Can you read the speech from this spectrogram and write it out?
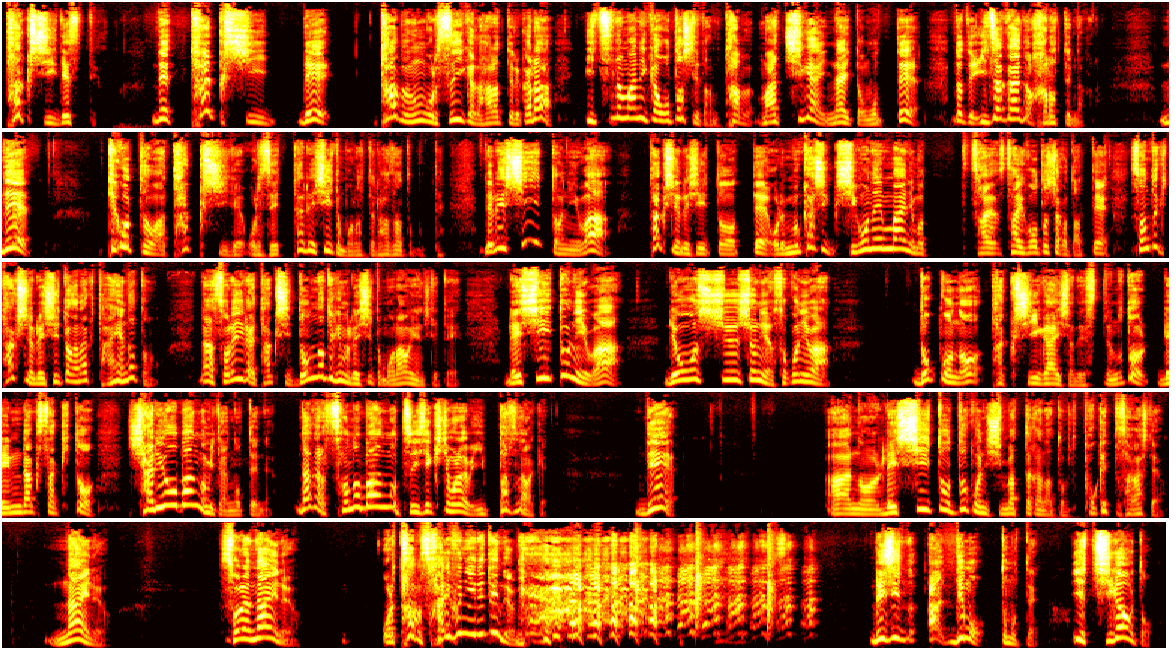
タクシーですって。で、タクシーで、多分俺スイカで払ってるから、いつの間にか落としてたの。多分。間違いないと思って。だって居酒屋で払ってんだから。で、ってことはタクシーで俺絶対レシートもらってるはずだと思って。で、レシートには、タクシーのレシートって、俺昔4、5年前にも財財布落としたことあって、その時タクシーのレシートがなくて大変だったの。だからそれ以来タクシーどんな時もレシートもらうようにしてて、レシートには、領収書にはそこには、どこのタクシー会社ですっていうのと、連絡先と、車両番号みたいに載ってんだよ。だからその番号追跡してもらえば一発なわけ。で、あの、レシートをどこにしまったかなと思ってポケット探したよ。ないのよ。それないのよ。俺多分財布に入れてんだよね。レシート、あ、でも、と思って。いや、違うと。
